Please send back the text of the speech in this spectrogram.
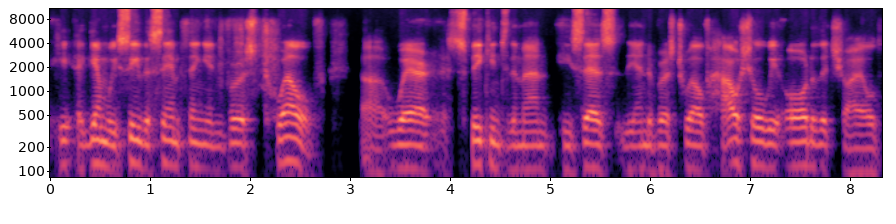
he, again, we see the same thing in verse 12. Uh, where speaking to the man, he says, the end of verse 12, How shall we order the child?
